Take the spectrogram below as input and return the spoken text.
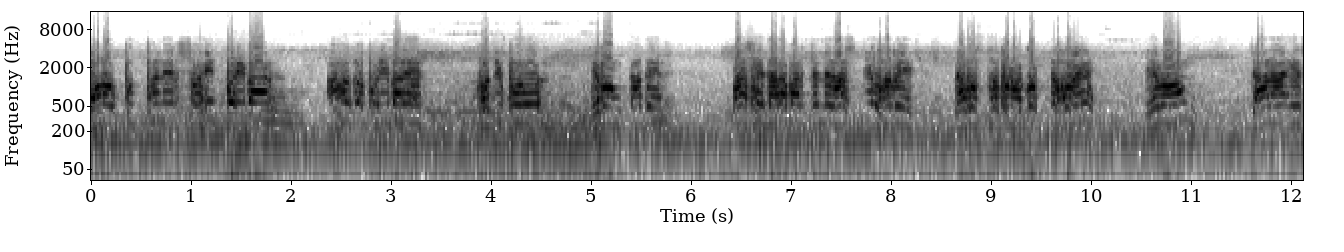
গণপুত্থানের শহীদ পরিবার, আহত পরিবারের ক্ষতিপূরণ এবং তাদের পাশে দাঁড়াবার জন্য রাষ্ট্রীয়ভাবে ব্যবস্থাপনা করতে হবে এবং যারা এর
